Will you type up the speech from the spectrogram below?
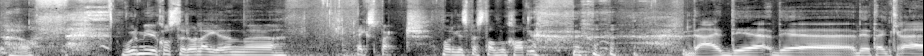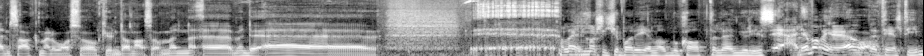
Ja. Hvor mye koster det å leie en eh, ekspert, Norges beste advokat? Nei, det, det, det tenker jeg er en sak mellom oss og kundene, altså. Men, eh, men det er Man leier kanskje ikke bare én advokat eller en jurist? Ja, det varierer. Et helt team,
